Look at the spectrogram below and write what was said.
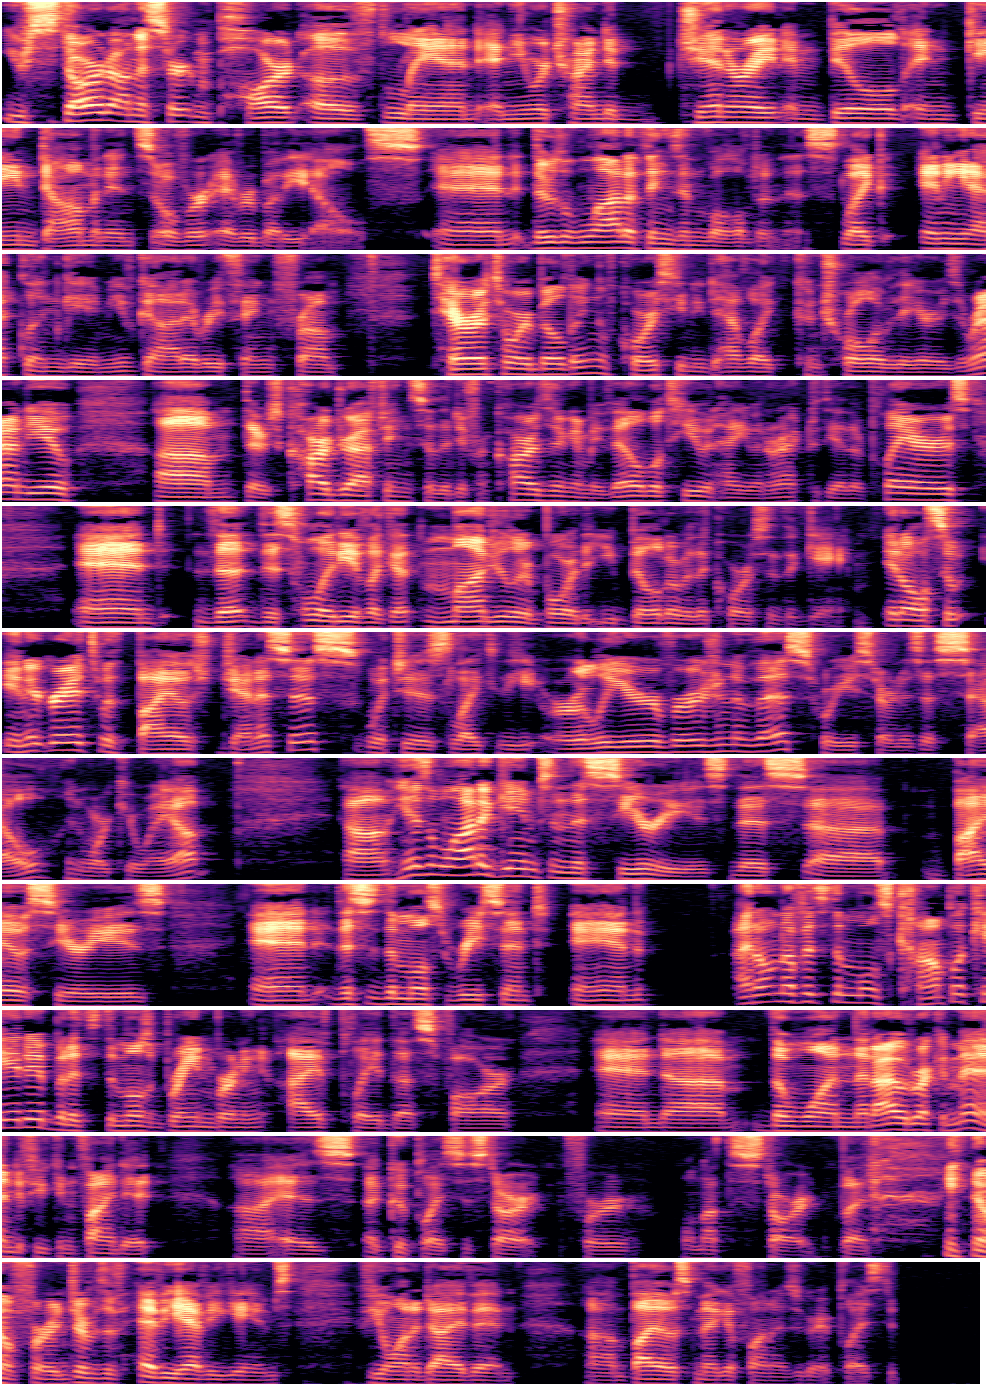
you start on a certain part of land and you are trying to generate and build and gain dominance over everybody else. And there's a lot of things involved in this. Like any eklund game you've got everything from territory building of course you need to have like control over the areas around you um, there's card drafting, so the different cards that are going to be available to you and how you interact with the other players. And the this whole idea of like a modular board that you build over the course of the game. It also integrates with BIOS Genesis, which is like the earlier version of this, where you start as a cell and work your way up. Uh, he has a lot of games in this series, this uh, Bio series, and this is the most recent. And I don't know if it's the most complicated, but it's the most brain burning I've played thus far, and um, the one that I would recommend if you can find it uh, as a good place to start for well, not to start, but you know, for in terms of heavy, heavy games, if you want to dive in, um, Bios Megafauna is a great place to.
